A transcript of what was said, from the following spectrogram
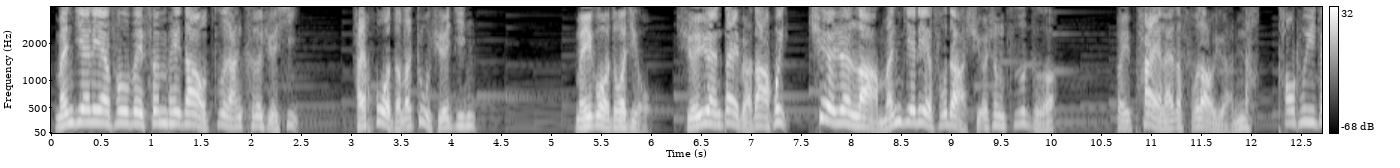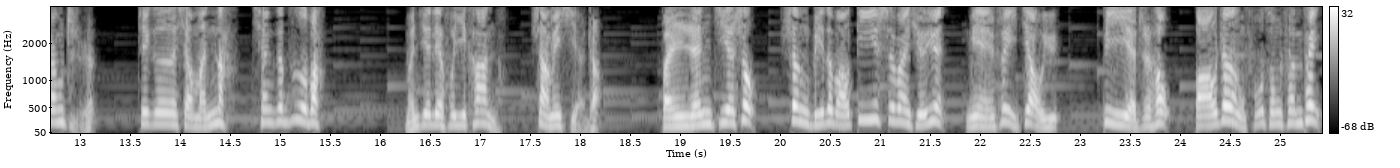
门捷列夫被分配到自然科学系，还获得了助学金。没过多久，学院代表大会确认了门捷列夫的学生资格。被派来的辅导员呐，掏出一张纸：“这个小门呐，签个字吧。”门捷列夫一看呐，上面写着：“本人接受圣彼得堡第一师范学院免费教育，毕业之后保证服从分配，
